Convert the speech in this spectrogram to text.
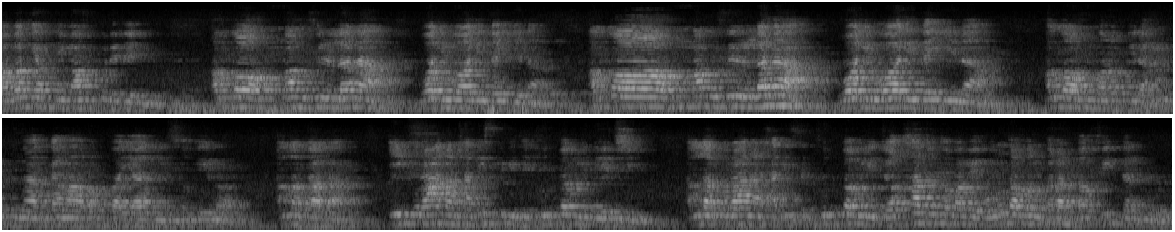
বাবাকে আপনি মাফ করে দেন। আল্লাহ মাগফির লানা ولوالدينا اللهم اغفر لنا ولوالدينا اللهم رب ارحمهما كما ربياني صغيرا আল্লাহ তাআলা এই কোরআন আর হাদিস থেকে যে খুতবাগুলি দিয়েছি আল্লাহ কোরআন আর হাদিসের খুতবাগুলি যথাযথভাবে অনুধাবন করার তৌফিক দান করুন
